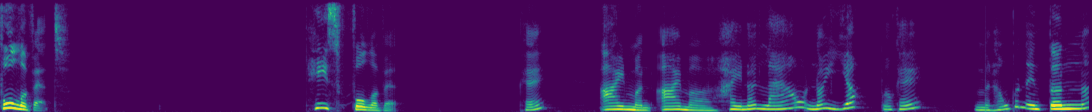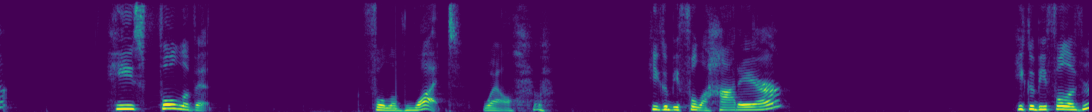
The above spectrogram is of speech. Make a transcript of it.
full of it. He's full of it. Okay? Ai mình ai mà hay nói láo, nói dốc, okay? Mình không có nên tin. He's full of it. Full of what? Well, he could be full of hot air. He could be full of hmm?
